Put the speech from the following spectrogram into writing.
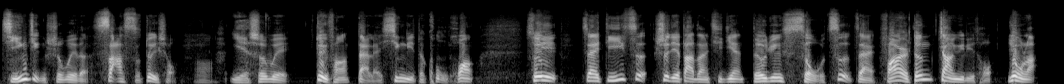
仅仅是为了杀死对手，哦，也是为对方带来心理的恐慌。所以在第一次世界大战期间，德军首次在凡尔登战役里头用了。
